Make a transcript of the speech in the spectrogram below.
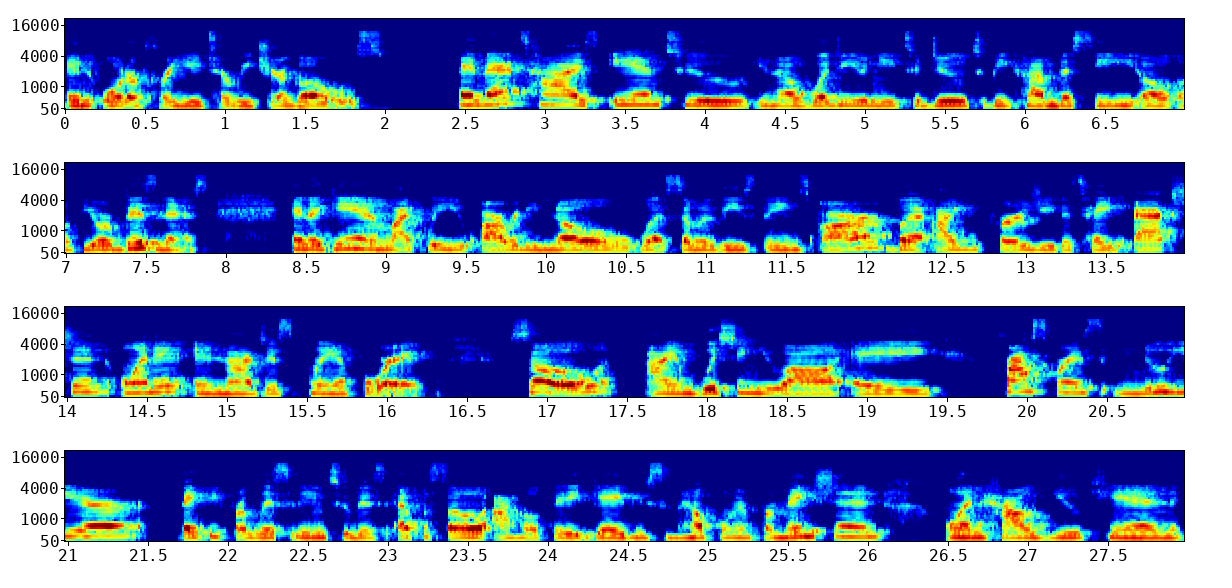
in order for you to reach your goals. And that ties into, you know, what do you need to do to become the CEO of your business? And again, likely you already know what some of these things are, but I encourage you to take action on it and not just plan for it. So I am wishing you all a prosperous new year. Thank you for listening to this episode. I hope that it gave you some helpful information on how you can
